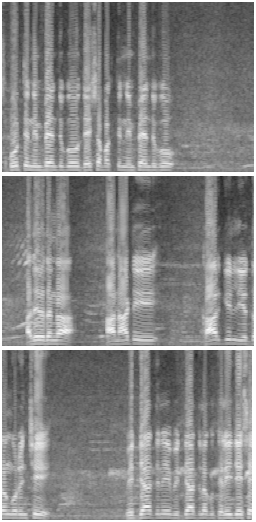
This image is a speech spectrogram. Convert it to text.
స్ఫూర్తిని నింపేందుకు దేశభక్తిని నింపేందుకు అదేవిధంగా ఆనాటి కార్గిల్ యుద్ధం గురించి విద్యార్థిని విద్యార్థులకు తెలియజేసే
